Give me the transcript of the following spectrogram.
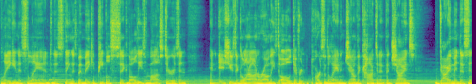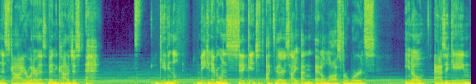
plaguing this land this thing that's been making people sick all these monsters and and issues that are going on around these all different parts of the land in general the continent the giant diamond that's in the sky or whatever that's been kind of just giving the making everyone sick. It just I, there's I, i'm at a loss for words. You know as a game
